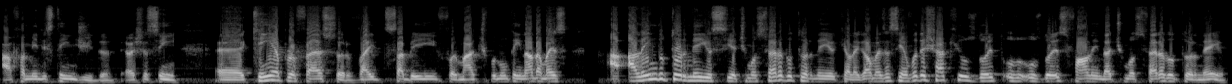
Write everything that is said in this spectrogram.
a família estendida. Eu acho assim, é, quem é professor vai saber informar, tipo, não tem nada mais. A, além do torneio, sim, a atmosfera do torneio que é legal, mas assim, eu vou deixar que os dois, os, os dois falem da atmosfera do torneio,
